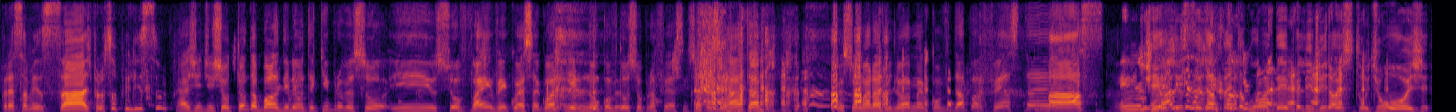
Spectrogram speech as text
por essa mensagem. Professor Felício. A gente encheu tanta bola dele ontem aqui, professor, e o senhor vai, vem com essa agora e ele não convidou o senhor pra festa. Só pra encerrar, tá? Pessoa maravilhosa, mas convidar pra festa é... Mas, registro seja feito, eu convidei pra ele vir ao estúdio hoje,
